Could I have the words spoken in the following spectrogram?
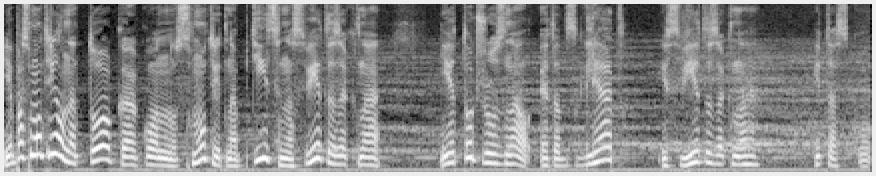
Я посмотрел на то, как он смотрит на птицы, на свет из окна, и я тут же узнал этот взгляд и свет из окна, и тоску.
